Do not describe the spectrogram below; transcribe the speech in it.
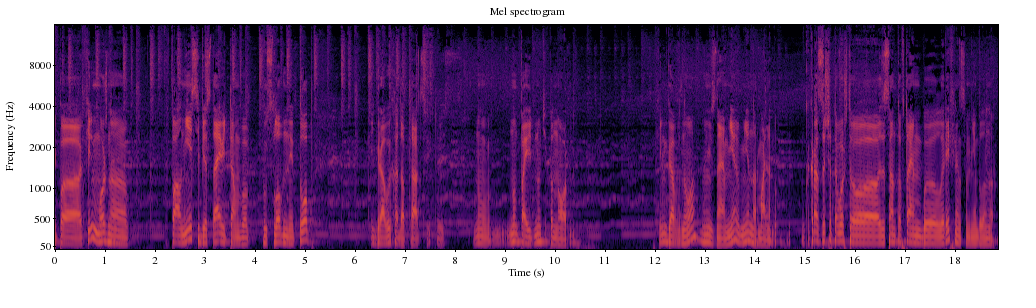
Типа, фильм можно вполне себе ставить там в условный топ игровых адаптаций. То есть, ну, ну, по, ну типа норм. Фильм говно, ну не знаю, мне, мне нормально было. Как раз за счет того, что The Sound of Time был референсом, мне было норм.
